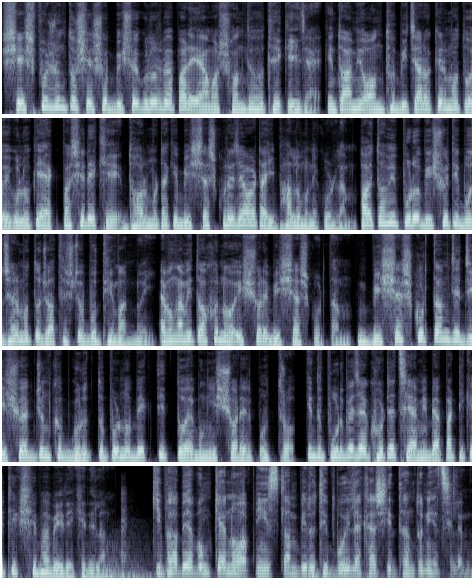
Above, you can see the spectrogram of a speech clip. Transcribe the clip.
শেষ পর্যন্ত সেসব বিষয়গুলোর ব্যাপারে আমার সন্দেহ থেকেই যায়। কিন্তু আমি অন্ধ বিচারকের মতো এগুলোকে একপাশে রেখে ধর্মটাকে বিশ্বাস করে যাওয়াটাই ভালো মনে করলাম। হয়তো আমি পুরো বিষয়টি বোঝার মতো যথেষ্ট বুদ্ধিমান নই, এবং আমি তখনও ঈশ্বরে বিশ্বাস করতাম। বিশ্বাস করতাম যে যিশু একজন খুব গুরুত্বপূর্ণ ব্যক্তিত্ব এবং ঈশ্বরের পুত্র। কিন্তু পূর্বে যা ঘটেছে, আমি ব্যাপারটিকে ঠিক সেভাবেই রেখে দিলাম। কীভাবে এবং কেন আপনি ইসলাম বিরোধী বই লেখার সিদ্ধান্ত নিয়েছিলেন?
